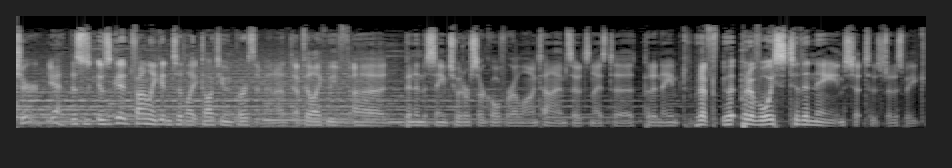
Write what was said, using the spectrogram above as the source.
Sure. Yeah, this was it was good. Finally getting to like talk to you in person, man. I, I feel like we've uh, been in the same Twitter circle for a long time, so it's nice to put a name, put a, put a voice to the name, so so to speak.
